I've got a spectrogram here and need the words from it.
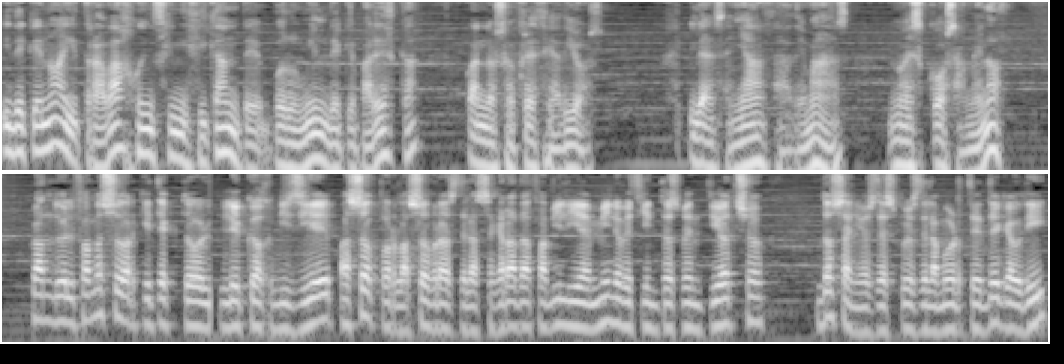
y de que no hay trabajo insignificante, por humilde que parezca, cuando se ofrece a Dios. Y la enseñanza, además, no es cosa menor. Cuando el famoso arquitecto Le Corbusier pasó por las obras de la Sagrada Familia en 1928, dos años después de la muerte de Gaudí,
